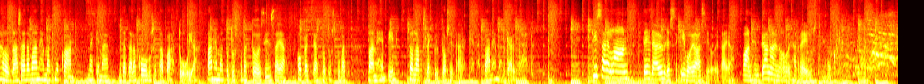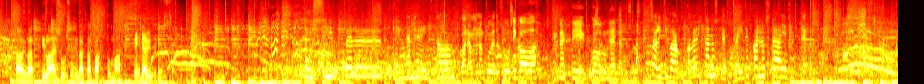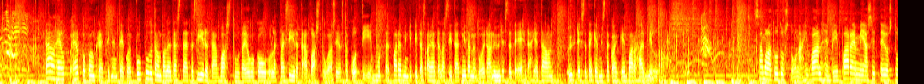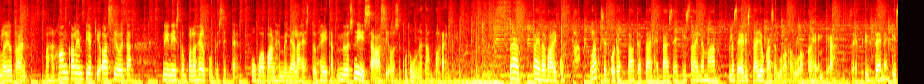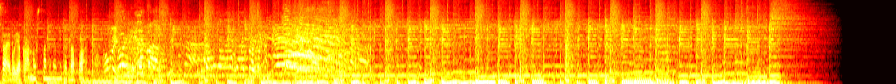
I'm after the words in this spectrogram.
Me halutaan saada vanhemmat mukaan näkemään, mitä täällä koulussa tapahtuu ja vanhemmat tutustuvat toisiinsa ja opettajat tutustuvat vanhempiin. Se on lapsille kyllä tosi tärkeää, että vanhemmat käy täällä. Kisaillaan, tehdään yhdessä kivoja asioita ja vanhempia on aina ollut ihan reilusti mukana. Tämä on hyvä tilaisuus ja hyvä tapahtuma tehdä yhdessä. Pussihyppely, kengänheittoa. Kananmunan kuivatus huusikolla. Me tehtiin koulun ennätystus. Se oli kiva, kun kaverit kannusti ja sitten itse kannustaa ja sitten... Tämä on helppo, helppo konkreettinen teko. Puhutaan paljon tästä, että siirretään vastuuta joko koululle tai siirretään vastuuasioista kotiin, mutta paremminkin pitäisi ajatella sitä, että mitä me voidaan yhdessä tehdä. Ja tämä on yhdessä tekemistä kaikkein parhaimmillaan. Samalla tutustuu näihin vanhempiin paremmin ja sitten jos tulee jotain vähän hankalempiakin asioita, niin niistä on paljon helpompi sitten puhua vanhemmille ja lähestyä heitä myös niissä asioissa, kun tunnetaan paremmin. Tämä päivä vaikuttaa. Lapset odottaa tätä, että he pääsevät kisailemaan. Kyllä se edistää jokaisen luokan luokkahenkeä, se yhteinen kisailu ja kannustaminen, mitä tapahtuu. Oi! Oi!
